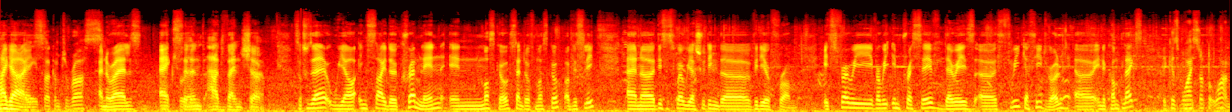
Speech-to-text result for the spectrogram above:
Hi guys, welcome to Ross. and Aurel's Excellent excellent adventure. adventure. So today we are inside the Kremlin in Moscow, center of Moscow, obviously, and uh, this is where we are shooting the video from. It's very, very impressive. There is uh, three cathedral uh, in the complex. Because why stop at one?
